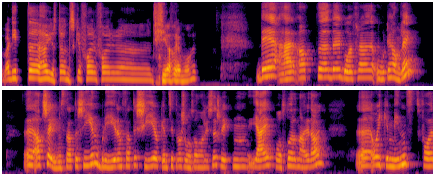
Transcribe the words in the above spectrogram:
hva er ditt eh, høyeste ønske for, for eh, tida fremover? Det er at det går fra ord til handling. At sjeldenstrategien blir en strategi og ikke en situasjonsanalyse, slik den jeg påstår den er i dag. Og ikke minst for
